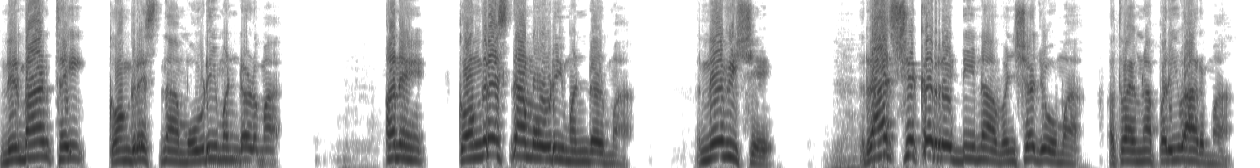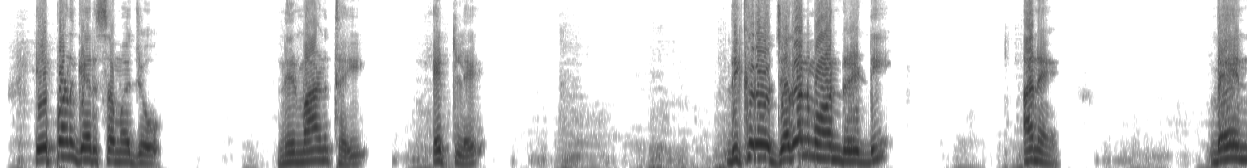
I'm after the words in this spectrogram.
નિર્માણ થઈ કોંગ્રેસના મોવડી મંડળમાં અને કોંગ્રેસના મોવડી મંડળમાં ને વિશે રાજશેખર રેડ્ડીના વંશજોમાં અથવા એમના પરિવારમાં એ પણ ગેરસમજો નિર્માણ થઈ એટલે દીકરો જગનમોહન રેડ્ડી અને બેન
